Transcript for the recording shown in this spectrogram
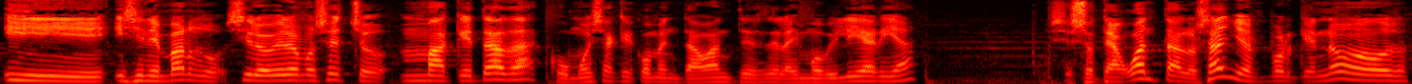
Y, y sin embargo, si lo hubiéramos hecho maquetada, como esa que comentaba antes de la inmobiliaria, pues eso te aguanta los años, porque no,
